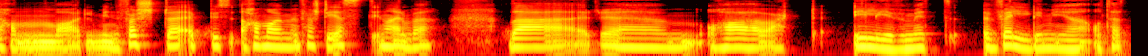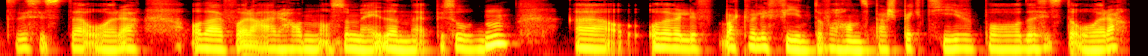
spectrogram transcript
han var min første, han var min første gjest i Nerve, der, um, og har vært i livet mitt veldig mye og tett de siste året, og derfor er han også med i denne episoden. Uh, og det har veldig, vært veldig fint å få hans perspektiv på det siste året.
